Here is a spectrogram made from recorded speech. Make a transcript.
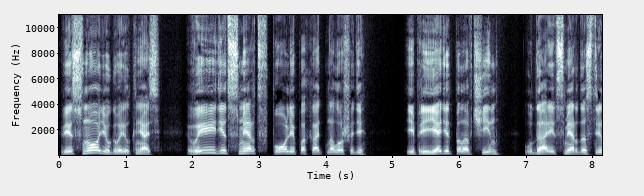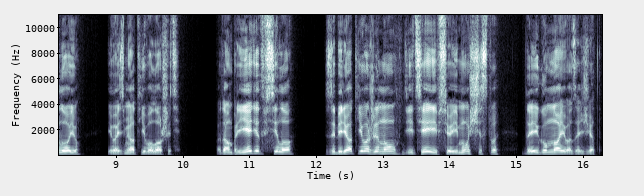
«Весною, — говорил князь, — выйдет смерть в поле пахать на лошади, и приедет половчин, ударит смерда стрелою и возьмет его лошадь. Потом приедет в село, заберет его жену, детей и все имущество, да и гумно его зажжет».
